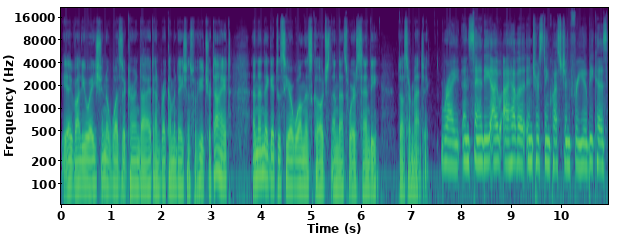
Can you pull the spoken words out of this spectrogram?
evaluation of what's their current diet and recommendations for future diet. And then they get to see our wellness coach, and that's where Sandy does her magic. Right. And Sandy, I, I have an interesting question for you because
